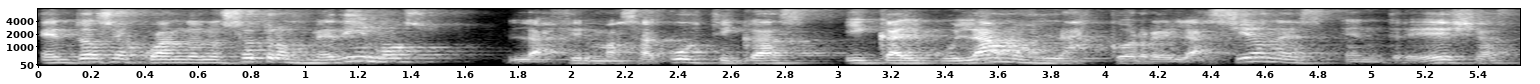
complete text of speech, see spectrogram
entonces cuando nosotros medimos las firmas acústicas y calculamos las correlaciones entre ellas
